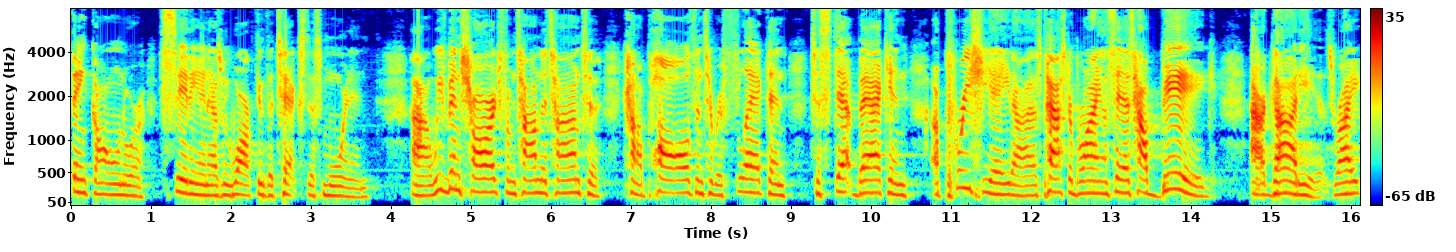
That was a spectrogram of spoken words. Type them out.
think on or sit in as we walk through the text this morning. Uh, we've been charged from time to time to kind of pause and to reflect and to step back and appreciate, uh, as Pastor Brian says, how big our God is, right?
